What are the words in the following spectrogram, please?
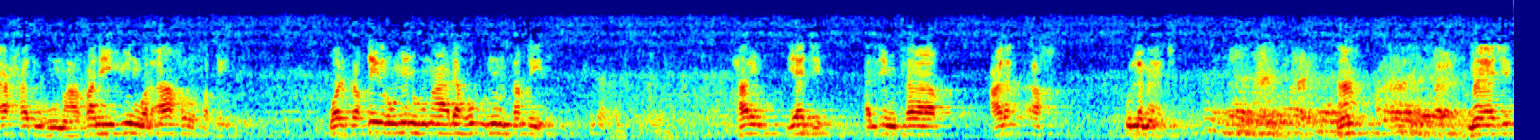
أحدهما غني والآخر فقير. والفقير منهما له ابن فقير. هل يجب الإنفاق على الأخ ولا ما يجب؟ ها؟ ما يجب؟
